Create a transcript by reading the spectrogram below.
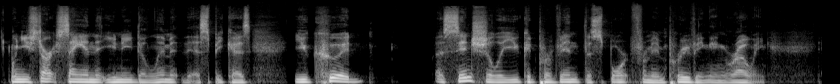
when you start saying that you need to limit this because you could essentially you could prevent the sport from improving and growing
